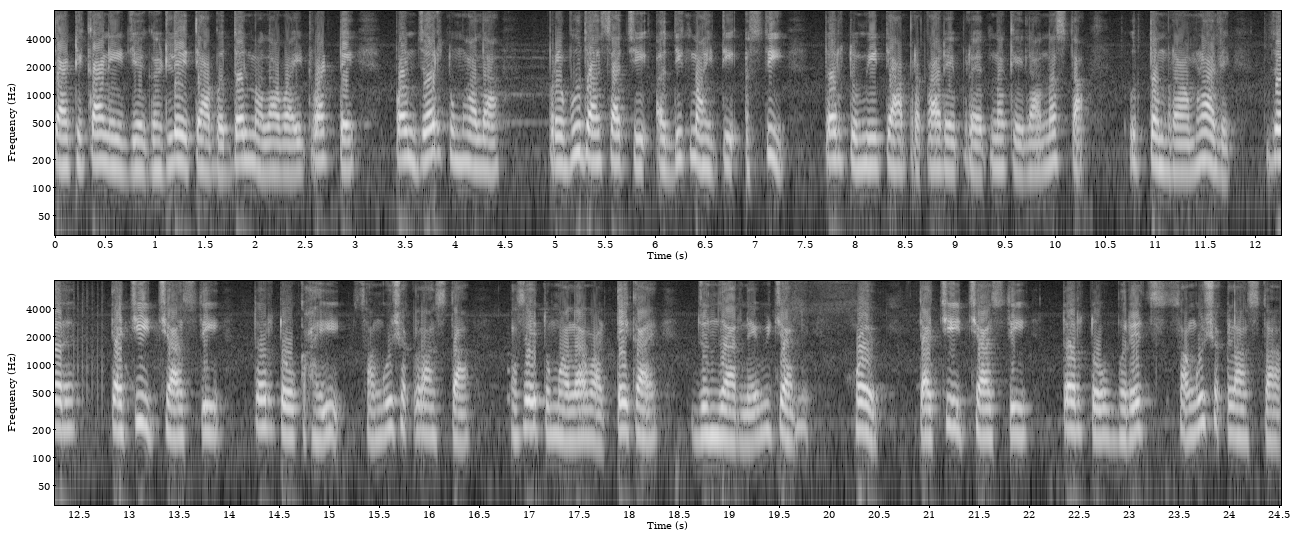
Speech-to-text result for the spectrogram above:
त्या ठिकाणी जे घडले त्याबद्दल मला वाईट वाटते. पण जर तुम्हाला प्रभुदासाची अधिक माहिती असती तर तुम्ही त्या प्रकारे प्रयत्न केला नसता उत्तमराव म्हणाले. जर त्याची इच्छा असती तर तो काही सांगू शकला असता असे तुम्हाला वाटते काय? झुंजारने विचारले. होय त्याची इच्छा असती तर तो बरेच सांगू शकला असता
